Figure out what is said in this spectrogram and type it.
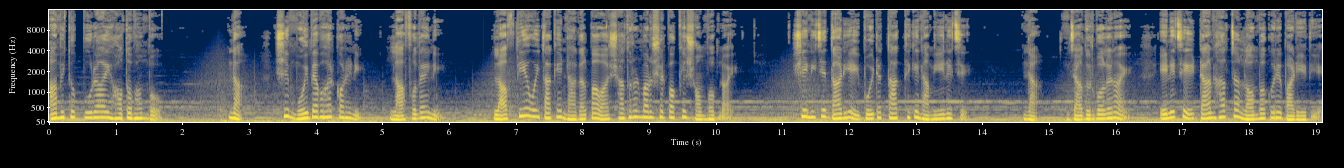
আমি তো পুরাই হতভম্ব। না, সে মই ব্যবহার করেনি, লাফও দেয়নি। লাফ দিয়ে ওই তাকে নাগাল পাওয়া সাধারণ মানুষের পক্ষে সম্ভব নয়। সে নিচে দাঁড়িয়েই বইটা তাক থেকে নামিয়ে এনেছে। না, জাদুর বলে নয়, এনেছে ডান হাতটা লম্বা করে বাড়িয়ে দিয়ে।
